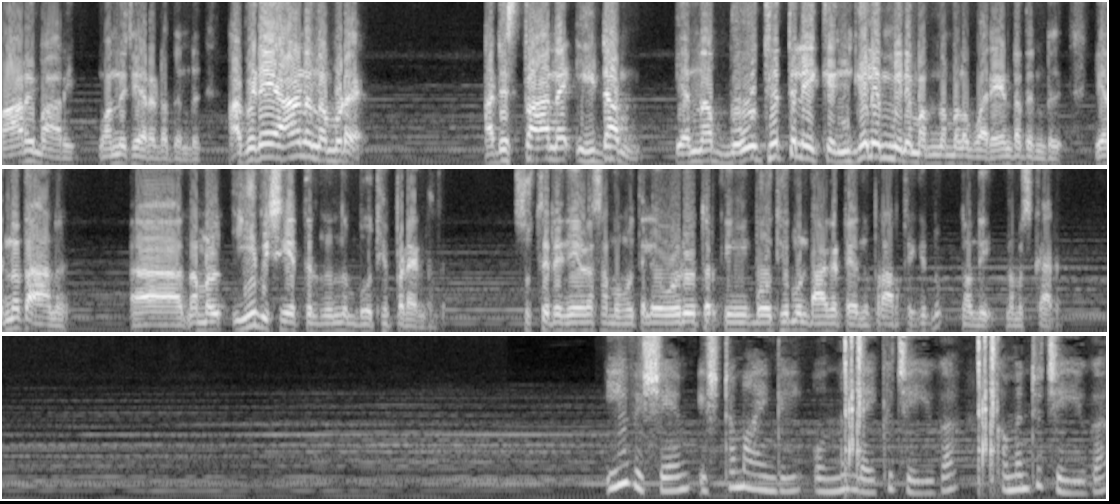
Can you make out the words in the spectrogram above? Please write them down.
മാറി മാറി വന്നു ചേരേണ്ടതുണ്ട്. അവിടെയാണ് നമ്മുടെ അടിസ്ഥാന ഇടം എന്ന ബോധ്യത്തിലേക്കെങ്കിലും മിനിമം നമ്മൾ വരേണ്ടതുണ്ട് എന്നതാണ് നമ്മൾ ഈ വിഷയത്തിൽ നിന്നും ബോധ്യപ്പെടേണ്ടത്. സുസ്ഥിര ജീവന സമൂഹത്തിലെ ഓരോരുത്തർക്കും ഈ ബോധ്യമുണ്ടാകട്ടെ എന്ന് പ്രാർത്ഥിക്കുന്നു. നന്ദി. നമസ്കാരം. ഈ വിഷയം ഇഷ്ടമായെങ്കിൽ ഒന്ന് ലൈക്ക് ചെയ്യുക കമന്റ് ചെയ്യുക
